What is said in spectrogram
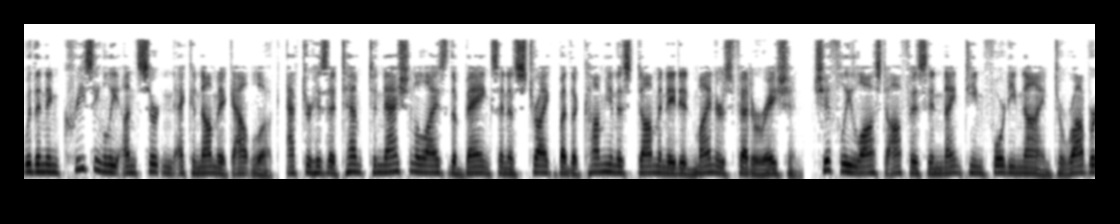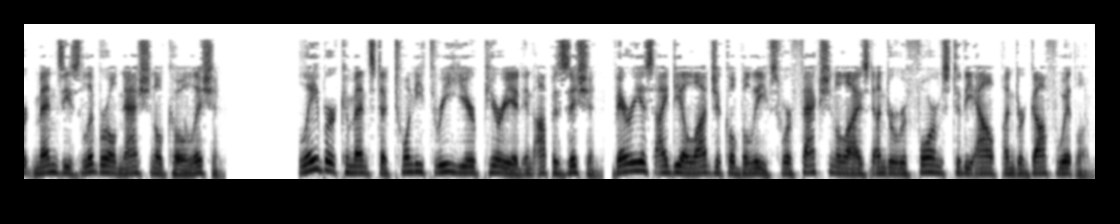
With an increasingly uncertain economic outlook, after his attempt to nationalize the banks and a strike by the communist-dominated Miners' Federation, Chifley lost office in 1949 to Robert Menzies' Liberal National Coalition. Labour commenced a 23-year period in opposition. Various ideological beliefs were factionalized under reforms to the ALP under Gough Whitlam,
